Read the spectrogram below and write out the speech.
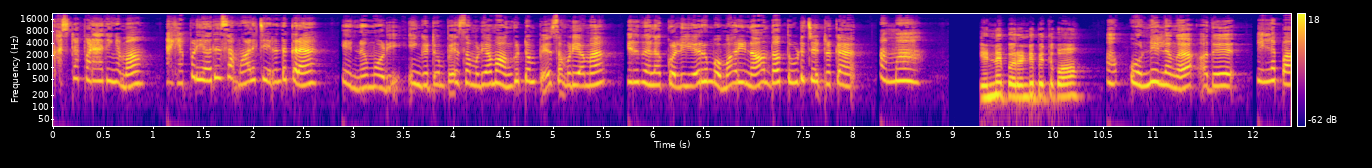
கஷ்டப்படாதீங்கம்மா. நான் எப்படியாவது சமாளிச்சு இருந்துக்கிறேன். என்ன மோடி இங்கிட்டும் பேச முடியாம அங்கிட்டும் பேச முடியாம இருதல கொல்லி எறும்பு மாதிரி நான் தான் துடிச்சிட்டு இருக்கேன். அம்மா. என்ன இப்ப ரெண்டு பேத்துக்கும்? அ, ஒண்ணும் இல்லைங்க அது. இல்லப்பா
